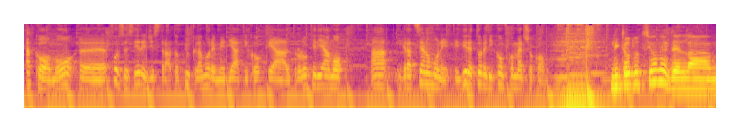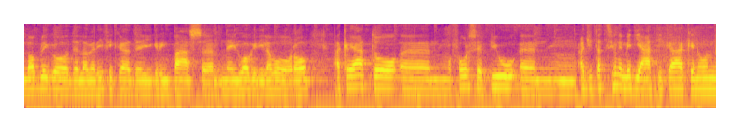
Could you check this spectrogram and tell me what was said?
A Como eh, forse si è registrato più clamore mediatico che altro, lo chiediamo a Graziano Monetti, direttore di Confcommercio.com. L'introduzione dell'obbligo della verifica dei Green Pass nei luoghi di lavoro ha creato ehm, forse più ehm, agitazione mediatica che non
